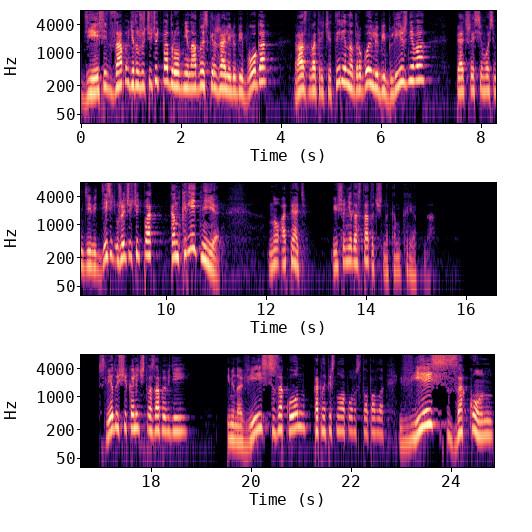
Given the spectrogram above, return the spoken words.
Десять заповедей, это уже чуть-чуть подробнее. На одной скрижали «люби Бога», раз, два, три, четыре, на другой «люби ближнего», пять, шесть, семь, восемь, девять, десять, уже чуть-чуть поконкретнее. Но опять, еще недостаточно конкретно. Следующее количество заповедей именно весь закон, как написано у апостола Павла, весь закон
